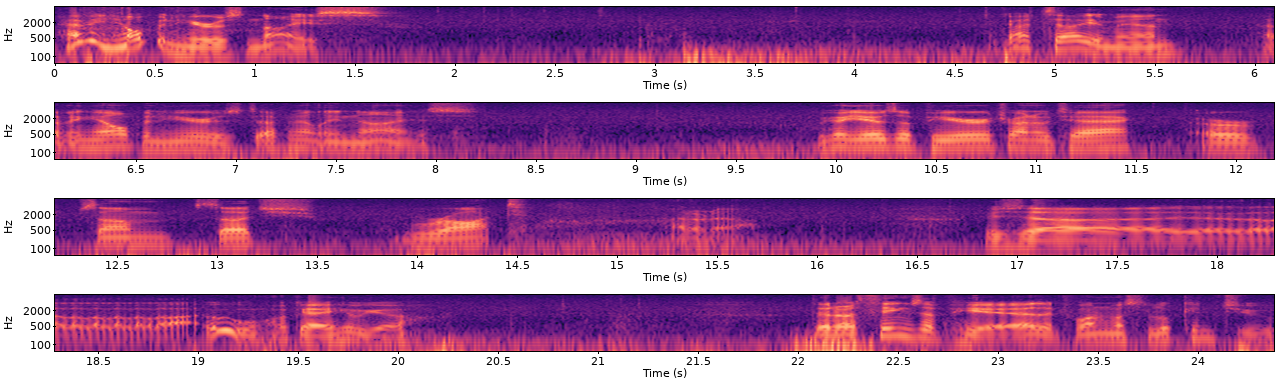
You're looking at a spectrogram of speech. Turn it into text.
having help in here is nice. I gotta tell you, man, having help in here is definitely nice. We got Yos up here trying to attack, or some such rot. I don't know. There's uh. Ooh, okay, here we go. There are things up here that one must look into.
